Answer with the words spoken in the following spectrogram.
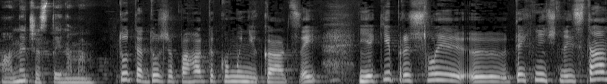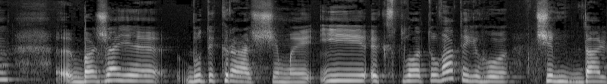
а не частинами. Тут дуже багато комунікацій, які прийшли е, технічний стан е, бажає бути кращими, і експлуатувати його чим далі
